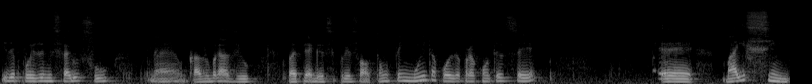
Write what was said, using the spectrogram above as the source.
e depois o hemisfério sul, né, no caso o Brasil, vai pegar esse preço alto. Então tem muita coisa para acontecer. É, mas sim,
